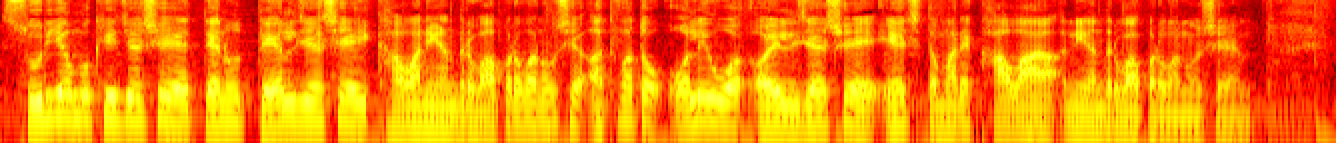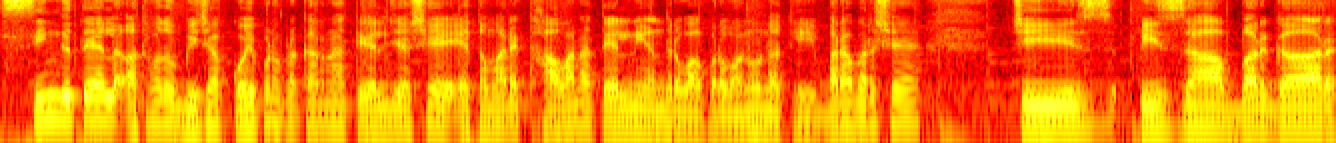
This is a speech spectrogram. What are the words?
સૂર્યમુખી જે છે તેનું તેલ જે છે એ ખાવાની અંદર વાપરવાનું છે અથવા તો ઓલિવ ઓઇલ જે છે એ જ તમારે ખાવાની અંદર વાપરવાનું છે. સિંગ તેલ અથવા તો બીજા કોઈ પણ પ્રકારના તેલ જે છે એ તમારે ખાવાના તેલની અંદર વાપરવાનું નથી. બરાબર છે? ચીઝ, પિઝા, બર્ગર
